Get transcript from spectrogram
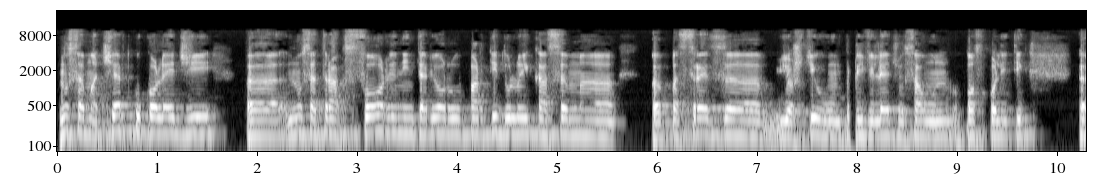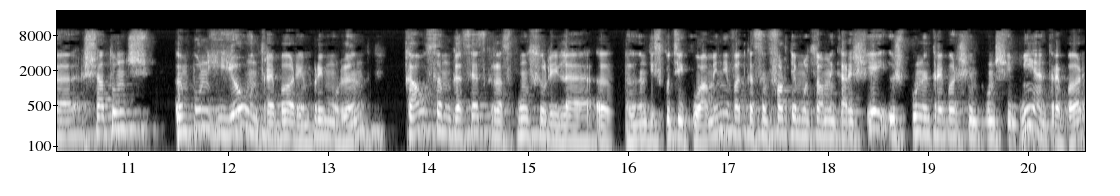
nu să mă cert cu colegii, uh, nu să trag sfor în interiorul partidului ca să mă uh, păstrez, uh, eu știu, un privilegiu sau un post politic. Și atunci îmi pun eu întrebări, în primul rând, caut să-mi găsesc răspunsurile uh, în discuții cu oamenii, văd că sunt foarte mulți oameni care și ei își pun întrebări și îmi pun și mie întrebări,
